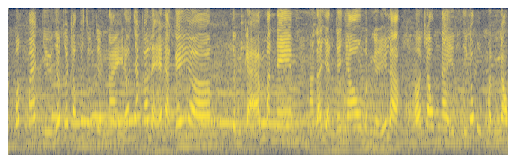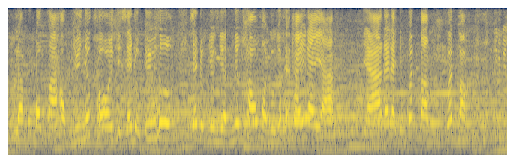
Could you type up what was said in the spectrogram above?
Mà mất mát nhiều nhất ở trong cái chương trình này đó. Chắc có lẽ là cái uh, tình cảm anh em mà đã dành cho nhau mình nghĩ là ở trong này thì chỉ có một mình Ngọc là một bông hoa hồng duy nhất thôi thì sẽ được yêu thương sẽ được nhường nhịn. Nhưng không mọi người có thể thấy đây à dạ đây là những vết bầm vết bầm.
